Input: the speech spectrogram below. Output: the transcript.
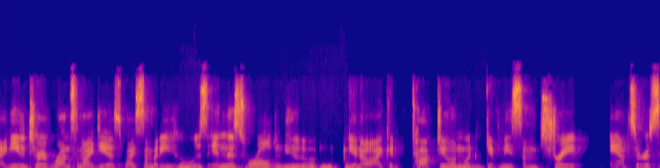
I needed to run some ideas by somebody who was in this world and who, you know, I could talk to and would give me some straight answers.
